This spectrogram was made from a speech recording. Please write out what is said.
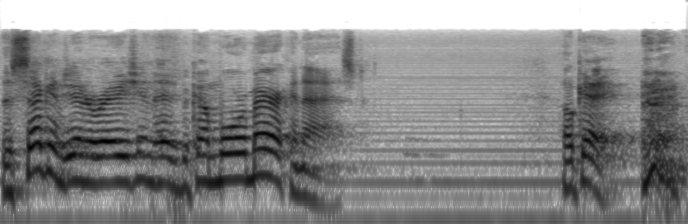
The second generation has become more Americanized. Okay,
